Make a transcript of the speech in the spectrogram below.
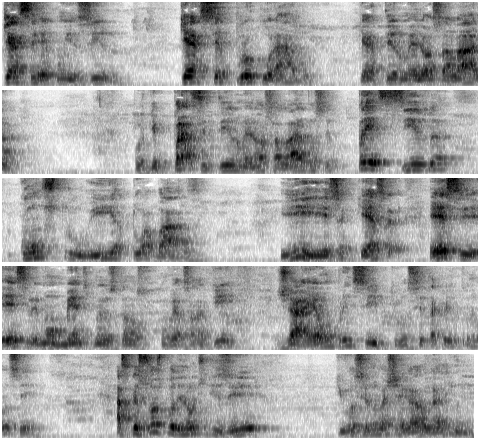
quer ser reconhecido, quer ser procurado, quer ter o melhor salário? Porque para se ter o melhor salário, você precisa construir a tua base. E esse, essa, esse, esse momento que nós estamos conversando aqui já é um princípio que você está acreditando em você. As pessoas poderão te dizer que você não vai chegar a lugar nenhum.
